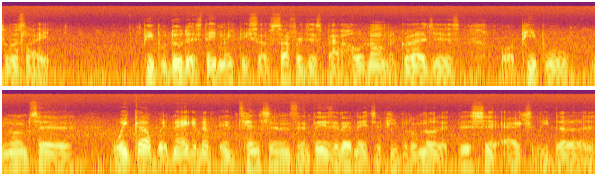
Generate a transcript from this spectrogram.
So it's like people do this. They make themselves suffer just by holding on to grudges or people, you know what I'm saying, wake up with negative intentions and things of that nature. People don't know that this shit actually does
